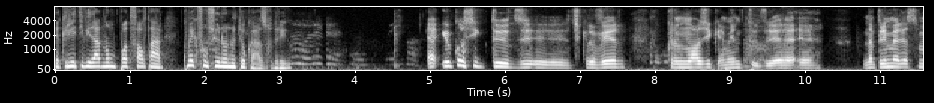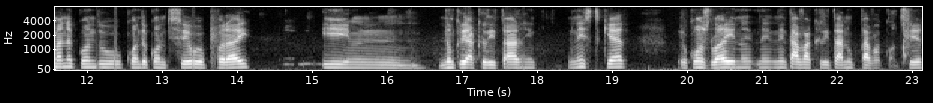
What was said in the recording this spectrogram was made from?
a criatividade não me pode faltar. Como é que funcionou no teu caso, Rodrigo? É, eu consigo te descrever cronologicamente tudo. É, é na primeira semana, quando, quando aconteceu, eu parei e hum, não queria acreditar, nem, nem sequer eu congelei, nem estava a acreditar no que estava a acontecer,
